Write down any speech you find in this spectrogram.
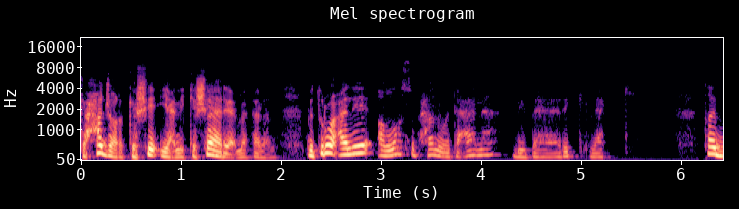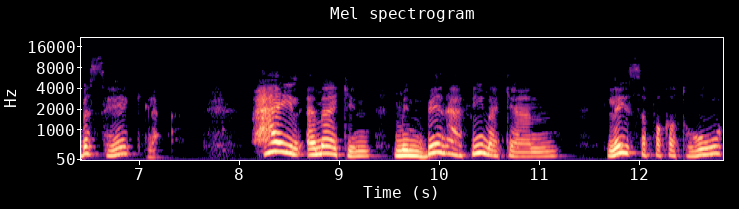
كحجر كشيء يعني كشارع مثلا بتروح عليه الله سبحانه وتعالى ببارك لك. طيب بس هيك؟ لأ. هاي الأماكن من بينها في مكان ليس فقط هو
